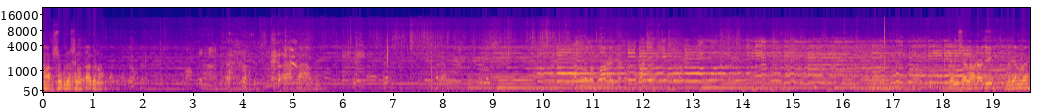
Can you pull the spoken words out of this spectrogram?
આપ સુગ્ન શ્રોતાગણો કેમ છે લાડાજી? મજામાં ભાઈ?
